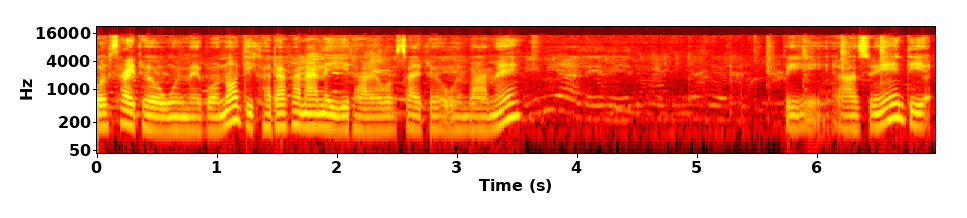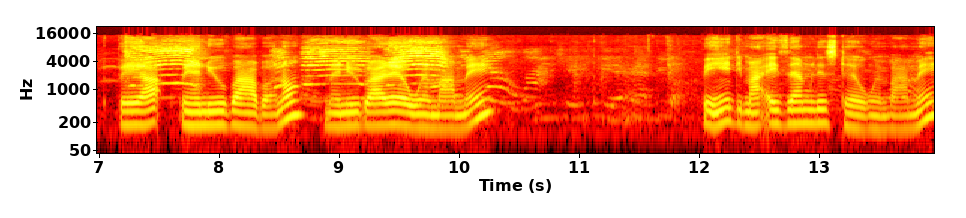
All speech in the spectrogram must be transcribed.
website ထဲကိုဝင်မယ်ပေါ့နော်ဒီခါတခဏနဲ့ရေးထားတဲ့ website ထဲကိုဝင်ပါမယ်ပြီးအဲဒါဆိုရင်ဒီဘယ်က menu bar ပေါ့နော် menu bar ထဲကိုဝင်ပါမယ်ပြီးရင်ဒီမှာ exam list ထဲကိုဝင်ပါမယ်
